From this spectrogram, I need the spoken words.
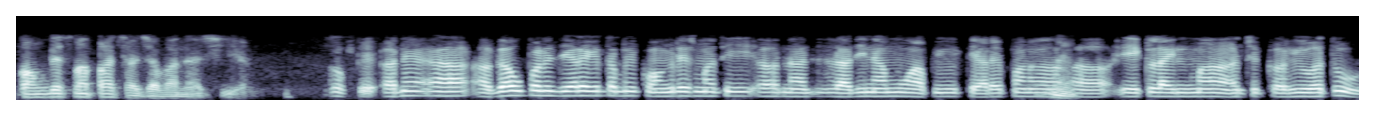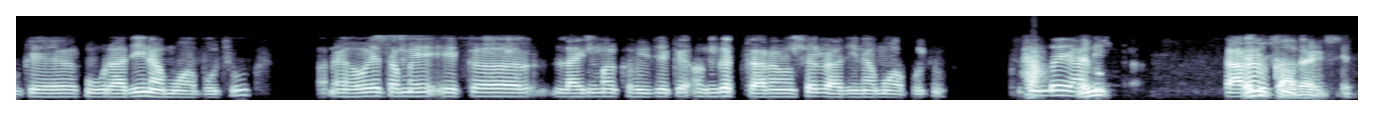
કોંગ્રેસમાં પાછા જવાના છીએ. ઓકે અને આ અગાઉ પણ જ્યારે તમે કોંગ્રેસમાંથી રાજીનામું આપ્યું ત્યારે પણ એક લાઇનમાં જ કહ્યું હતું કે હું રાજીનામું આપું છું. અને હવે તમે એક લાઈનમાં લાઇનમાં કહ્યું છે કે અંગત કારણોસર રાજીનામું આપું છું. ભાઈ આની કારણ કારણ છે? છે?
